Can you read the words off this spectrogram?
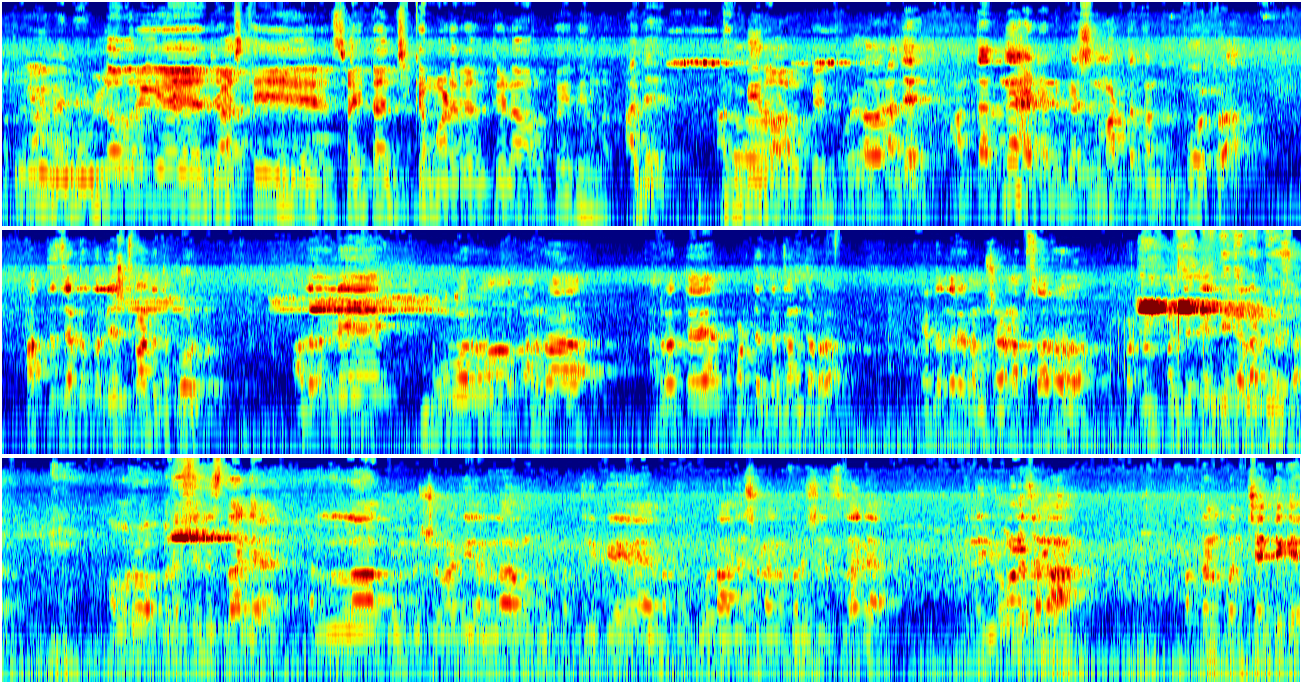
ಅದರಲ್ಲಿ ಉಳ್ಳವರಿಗೆ ಜಾಸ್ತಿ ಸೈಟ್ ಹಂಚಿಕೆ ಮಾಡಿದ್ರೆ ಅಂತೇಳಿ ಆರೋಪ ಇದೆಯಲ್ಲ? ಅದೇ. ಗಂಭೀರ ಆರೋಪ ಇದೆ. ಉಳ್ಳವರು ಅದೇ. ಅಂಥದ್ನೇ ಐಡೆಂಟಿಫಿಕೇಶನ್ ಮಾಡ್ತಕ್ಕಂಥದ್ದು ಕೋರ್ಟು ಹತ್ತು ಜನರದ್ದು ಲಿಸ್ಟ್ ಮಾಡಿದ್ದು ಕೋರ್ಟು ಅದರಲ್ಲಿ ಮೂವರು ಅರ್ಹ ಅರ್ಹತೆ ಪಡ್ತಿರ್ತಕ್ಕಂಥವ್ರು ಯಾಕಂದರೆ ನಮ್ಮ ಶರಣಪ್ಪ ಸಾರು ಪಟ್ಟಣ ಪಂಚಾಯತಿ ಲೀಗಲ್ ಅಡ್ವೈಸರ್ ಅವರು ಪರಿಶೀಲಿಸಿದಾಗ ಎಲ್ಲ ಕುಲಕೃಷವಾಗಿ ಎಲ್ಲ ಒಂದು ಪತ್ರಿಕೆ ಮತ್ತು ಕೋರ್ಟ್ ಆದೇಶಗಳನ್ನು ಪರಿಶೀಲಿಸಿದಾಗ ಇನ್ನು ಏಳು ಜನ ಪಟ್ಟಣ ಪಂಚಾಯತಿಗೆ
